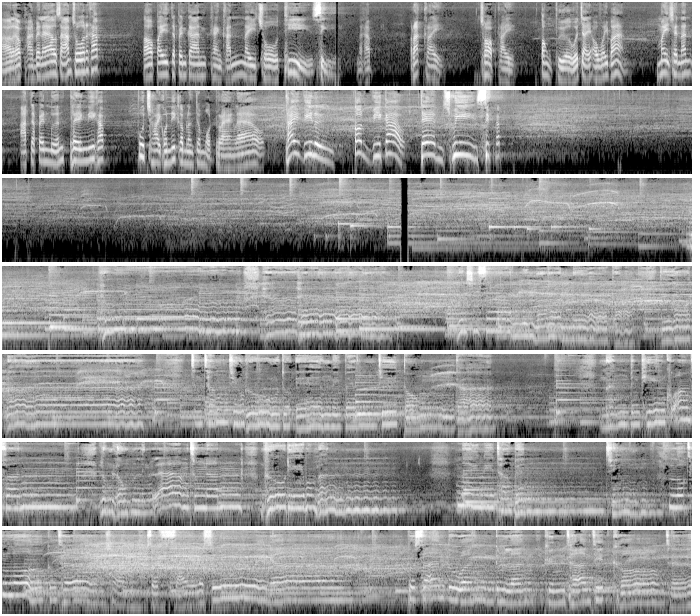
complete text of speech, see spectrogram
เอาละครับ ผ่านไปแล้ว 3 โชว์นะครับ ต่อไปจะเป็นการแข่งขันในโชว์ทีสี่ 4 นะครับ รักใครชอบใคร ต้องเผื่อหัวใจเอาไว้บ้าง ไม่เช่นนั้นอาจจะเป็นเหมือนเพลงนี้ครับ ผู้ชายคนนี้กำลังจะหมดแรงแล้วไทย V1 ต้น V9 เจมส์ V10 ครับ มั สวยงามเพราะแสงตะวันกำลังขึ้นทางทิศของเธอ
